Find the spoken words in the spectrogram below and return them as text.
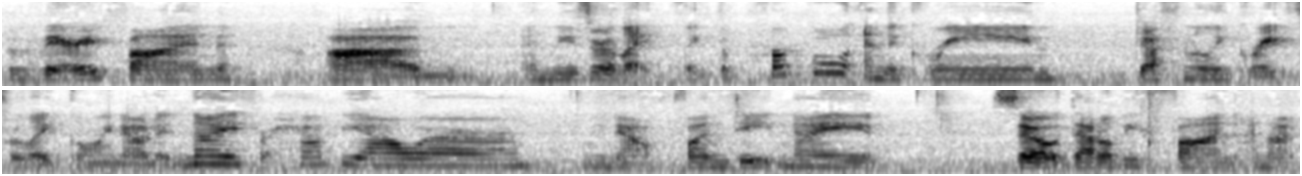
Very fun. Um, and these are like, like the purple and the green, definitely great for like going out at night for happy hour, you know, fun date night. So that'll be fun. And I've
